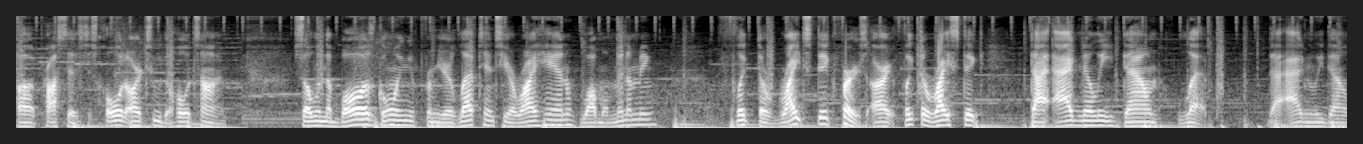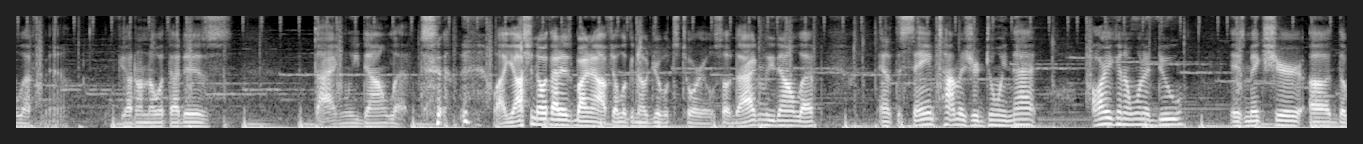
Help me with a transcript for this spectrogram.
uh, process. Just hold R2 the whole time. So when the ball is going from your left hand to your right hand while momentuming, flick the right stick first. All right, flick the right stick diagonally down left. Diagonally down left, man. If y'all don't know what that is, diagonally down left. like y'all should know what that is by now if y'all looking at a dribble tutorial. So diagonally down left, and at the same time as you're doing that, all you're gonna want to do is make sure uh, the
